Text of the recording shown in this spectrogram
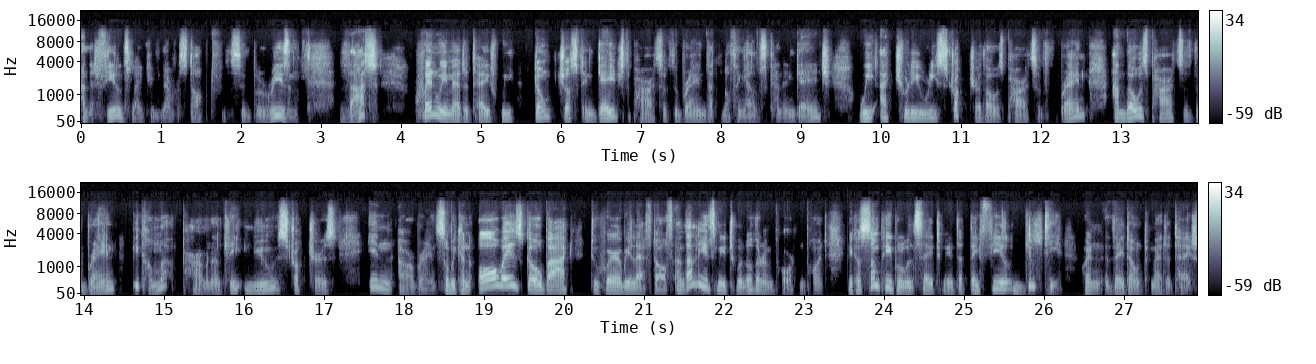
And it feels like you've never stopped for the simple reason that when we meditate, we don't just engage the parts of the brain that nothing else can engage. We actually restructure those parts of the brain, and those parts of the brain become permanently new structures in our brain. So we can always go back to where we left off. And that leads me to another important point, because some people will say to me that they feel guilty when they don't meditate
